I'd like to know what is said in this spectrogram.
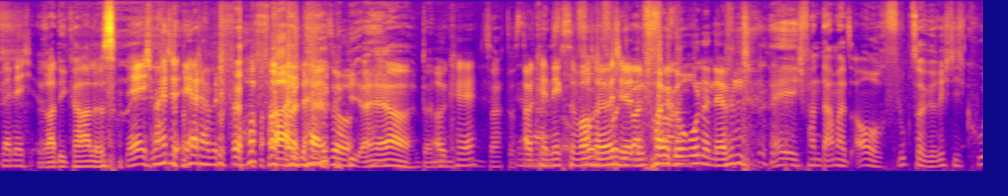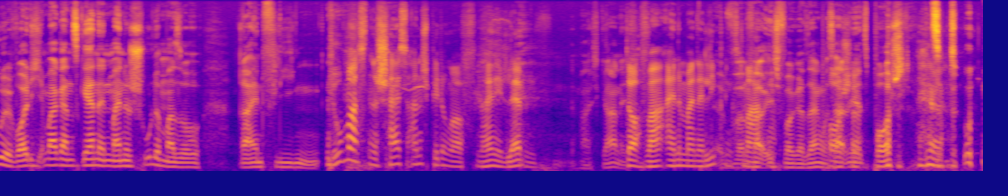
wenn ich. Radikales. Nee, ich meinte eher damit vorfahren. Also. ja, ja, dann Okay. sagt das Ja, Okay, nächste. Woche hört ihr eine Folge fahren. ohne Neven. Hey, ich fand damals auch Flugzeuge richtig cool. Wollte ich immer ganz gerne in meine Schule mal so reinfliegen. Du machst eine scheiß Anspielung auf 9-11. Mach ich gar nicht. Doch, war eine meiner Äh, Lieblingsmarken. Ich wollte gerade sagen, was Porsche. hat denn jetzt Porsche zu tun?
